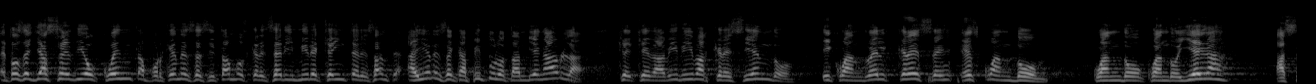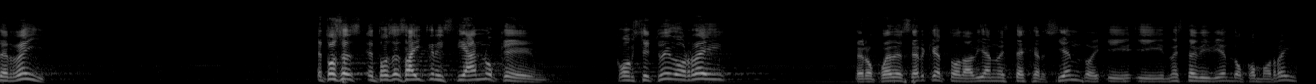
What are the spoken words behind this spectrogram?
Entonces ya se dio cuenta por qué necesitamos crecer y mire qué interesante. Ahí en ese capítulo también habla que, que David iba creciendo y cuando él crece es cuando, cuando, cuando llega a ser rey. Entonces, entonces hay cristiano que constituido rey, pero puede ser que todavía no esté ejerciendo y, y no esté viviendo como rey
